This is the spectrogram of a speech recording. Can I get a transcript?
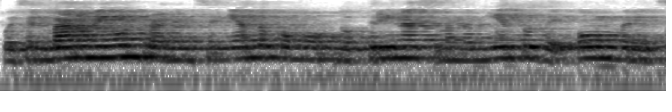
Pues en vano me honran, enseñando como doctrinas mandamientos de hombres,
